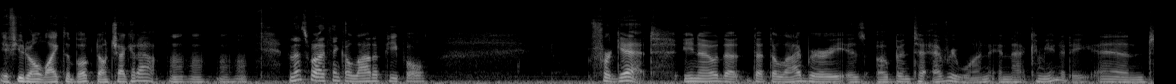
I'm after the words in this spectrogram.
If you don't like the book, don't check it out. Mm-hmm, mm-hmm. And that's what I think a lot of people forget, you know, that, that the library is open to everyone in that community. And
